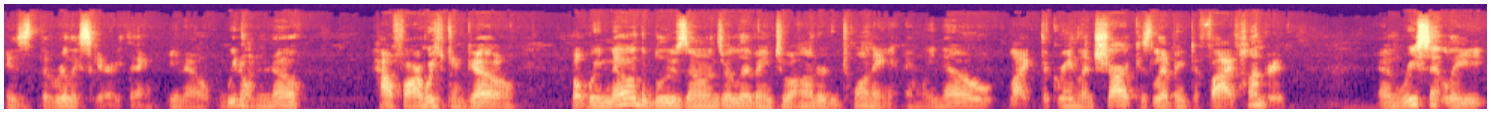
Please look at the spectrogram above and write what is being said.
Is the really scary thing. You know, we don't know how far we can go, but we know the blue zones are living to 120, and we know like the Greenland shark is living to 500. And recently,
